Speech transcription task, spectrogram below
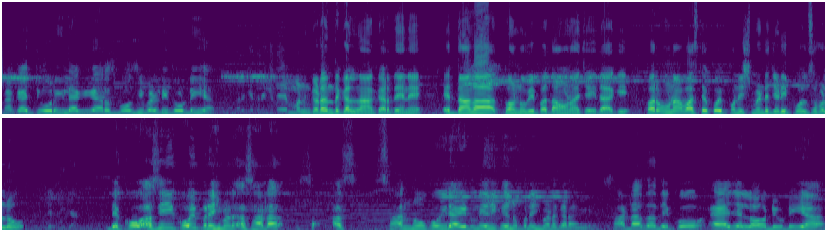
ਮੈਂ ਕਿਹਾ ਚੋਰੀ ਲੈ ਕੇ ਗਿਆ ਰਿਸਪੌਂਸਿਬਿਲਟੀ ਤੁਹਾਡੀ ਆ। ਪਰ ਕਿਤੇ ਨਾ ਕਿਤੇ ਮਨਗੜੰਤ ਗੱਲਾਂ ਕਰਦੇ ਨੇ। ਇਦਾਂ ਦਾ ਤੁਹਾਨੂੰ ਵੀ ਪਤਾ ਹੋਣਾ ਚਾਹੀਦਾ ਕਿ ਪਰ ਉਹਨਾਂ ਵਾਸਤੇ ਕੋਈ ਪਨਿਸ਼ਮੈਂਟ ਜਿਹੜੀ ਪੁਲਿਸ ਵੱਲੋਂ ਦਿੱਤੀ ਜਾਂਦੀ ਦੇਖੋ ਅਸੀਂ ਕੋਈ ਪਨਿਸ਼ਮੈਂਟ ਸਾਡਾ ਸਾਨੂੰ ਕੋਈ ਰਾਈਟ ਨਹੀਂ ਅਸੀਂ ਕਿਸੇ ਨੂੰ ਪਨਿਸ਼ਮੈਂਟ ਕਰਾਂਗੇ। ਸਾਡਾ ਤਾਂ ਦੇਖੋ ਐਜ਼ ਅ ਲਾਅ ਡਿਊਟੀ ਆ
